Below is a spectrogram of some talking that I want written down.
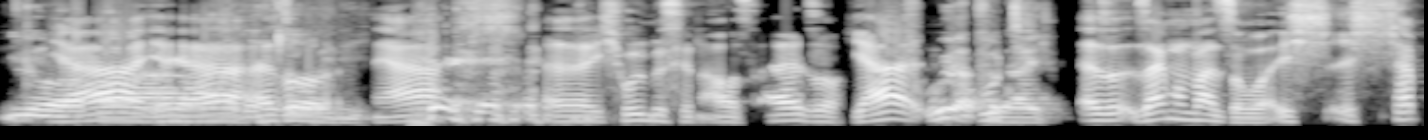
ja, ja, ja, also, ja, äh, ich hole ein bisschen aus. Also, ja, Früher gut, vielleicht. also sagen wir mal so, ich, ich habe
